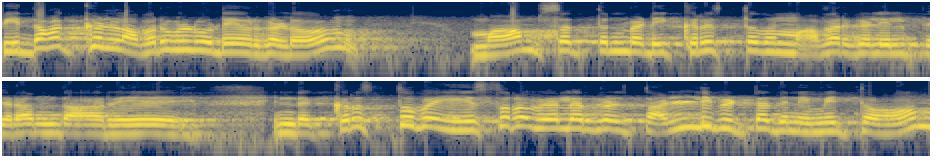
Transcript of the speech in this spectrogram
பிதாக்கள் அவர்களுடையவர்களோ மாம்சத்தின்படி கிறிஸ்துவும் அவர்களில் பிறந்தாரே. இந்த கிறிஸ்துவை இஸ்ரவேலர்கள் தள்ளிவிட்டது நிமித்தம்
